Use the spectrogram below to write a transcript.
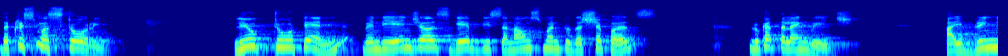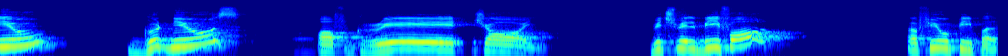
the Christmas story. Luke 2:10 when the angels gave this announcement to the shepherds look at the language I bring you good news of great joy which will be for a few people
